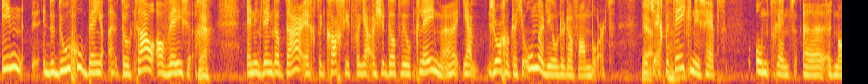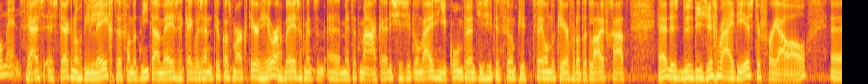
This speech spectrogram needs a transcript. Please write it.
in de doelgroep ben je totaal afwezig. Ja. En ik denk dat daar echt een kracht zit van ja, als je dat wil claimen, ja, zorg ook dat je onderdeel er dan van wordt. Dat Ja. je echt betekenis hebt omtrent eh, het moment. Ja, en sterker nog, die leegte van het niet aanwezig. Kijk, we zijn natuurlijk als marketeer heel erg bezig met, eh, met het maken. Dus je zit onwijs in je content. Je ziet een filmpje 200 keer voordat het live gaat. Hè, dus, dus die zichtbaarheid die is er voor jou al. Eh,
